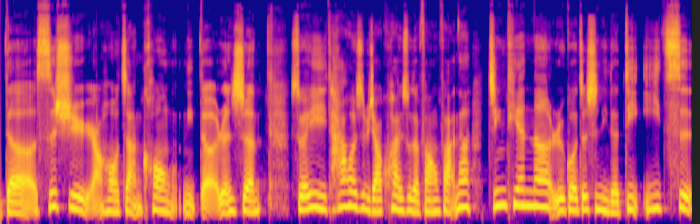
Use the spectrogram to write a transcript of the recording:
的思绪，然后掌控你的人生，所以它会是比较快速的方法。那今天呢，如果这是你的第一次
